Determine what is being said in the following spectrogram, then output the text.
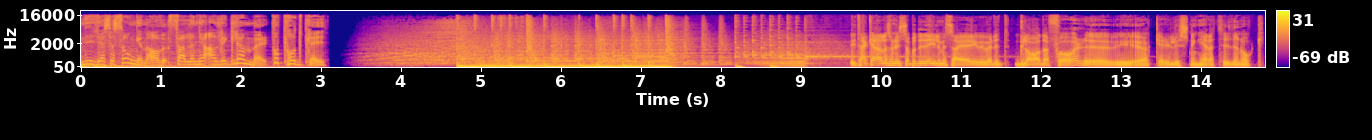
Nya säsongen av Fallen jag aldrig glömmer på Podplay. Vi tackar alla som lyssnar på The Daily Messiah. Det är vi väldigt glada för. Eh, Vi ökar i lyssning hela tiden och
